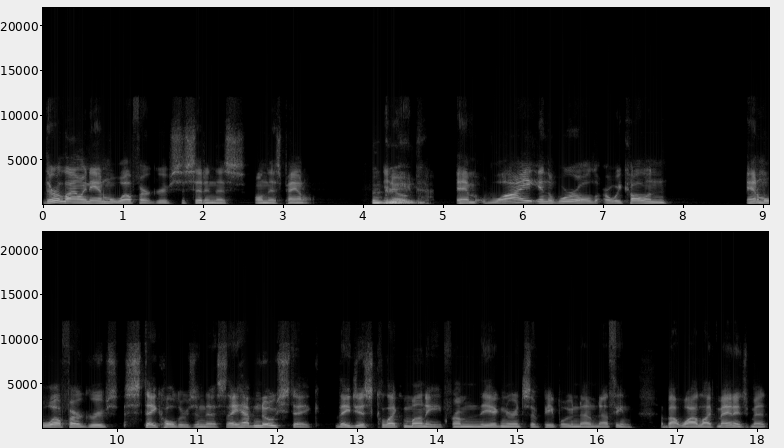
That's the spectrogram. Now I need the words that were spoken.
they're allowing animal welfare groups to sit in this on this panel. Agreed. know, And why in the world are we calling animal welfare groups stakeholders in this? They have no stake. They just collect money from the ignorance of people who know nothing about wildlife management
